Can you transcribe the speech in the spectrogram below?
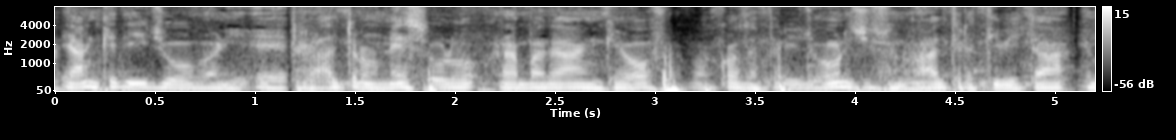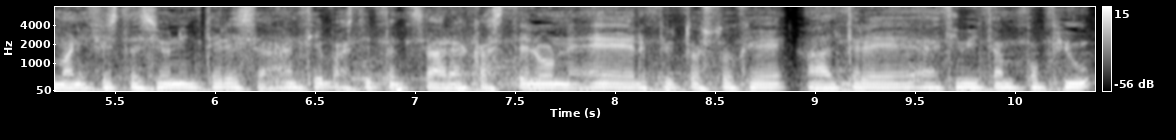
e anche dei giovani e tra l'altro non è solo Ramadan che offre qualcosa per i giovani, ci sono altre attività e manifestazioni interessanti, basti pensare a Castelloner piuttosto che altre attività un po' più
